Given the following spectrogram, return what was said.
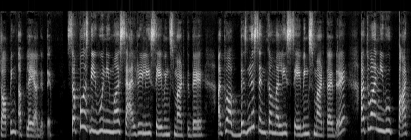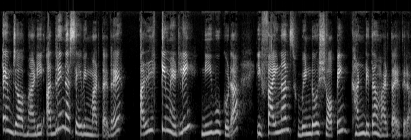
ಶಾಪಿಂಗ್ ಅಪ್ಲೈ ಆಗುತ್ತೆ. ಸಪೋಸ್ ನೀವು ನಿಮ್ಮ ಸ್ಯಾಲ್ರಿಲಿ ಸೇವಿಂಗ್ಸ್ ಮಾಡ್ತಿದ್ದೆ ಅಥವಾ ಬಿಸ್ನೆಸ್ ಇನ್ಕಮಲ್ಲಿ ಸೇವಿಂಗ್ಸ್ ಮಾಡ್ತಾ ಇದ್ರೆ, ಅಥವಾ ನೀವು ಪಾರ್ಟ್ ಟೈಮ್ ಜಾಬ್ ಮಾಡಿ ಅದರಿಂದ ಸೇವಿಂಗ್ ಮಾಡ್ತಾ ಇದ್ರೆ ಅಲ್ಟಿಮೇಟ್ಲಿ ನೀವು ಕೂಡ ಈ ಫೈನಾನ್ಸ್ ವಿಂಡೋ ಶಾಪಿಂಗ್ ಖಂಡಿತ ಮಾಡ್ತಾ ಇರ್ತೀರಾ.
